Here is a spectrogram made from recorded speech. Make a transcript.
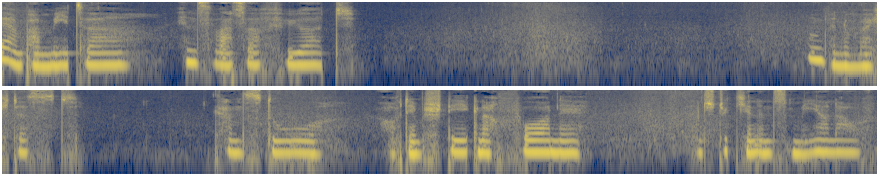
der ein paar Meter ins Wasser führt. Und wenn du möchtest, kannst du auf dem Steg nach vorne ein Stückchen ins Meer laufen.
